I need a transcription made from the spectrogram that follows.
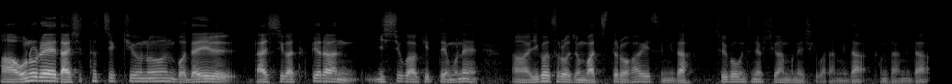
아, 오늘의 날씨 터치 큐는 뭐 내일 날씨가 특별한 이슈가 없기 때문에 아, 이것으로 좀 마치도록 하겠습니다. 즐거운 저녁 시간 보내시기 바랍니다. 감사합니다.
